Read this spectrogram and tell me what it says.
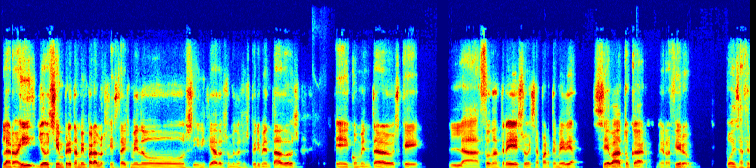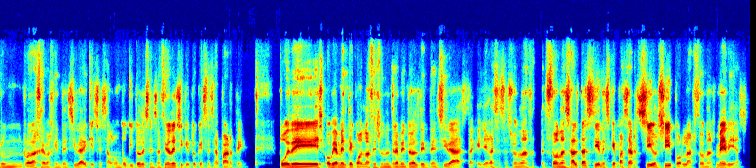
Claro, ahí yo siempre también para los que estáis menos iniciados o menos experimentados, eh, comentaros que la zona 3 o esa parte media se va a tocar, me refiero. Puedes hacer un rodaje de baja intensidad y que se salga un poquito de sensaciones y que toques esa parte. Puedes, obviamente, cuando haces un entrenamiento de alta intensidad hasta que llegas a esas zonas, zonas altas, tienes que pasar sí o sí por las zonas medias.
